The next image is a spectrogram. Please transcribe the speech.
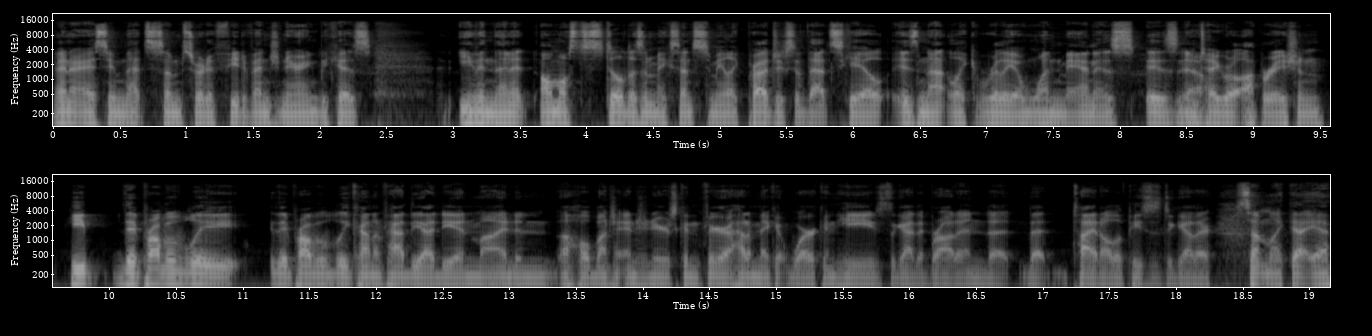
and I assume that's some sort of feat of engineering because even then, it almost still doesn't make sense to me. Like projects of that scale is not like really a one man is is integral operation. He they probably they probably kind of had the idea in mind and a whole bunch of engineers couldn't figure out how to make it work and he's the guy that brought in that that tied all the pieces together. Something like that, yeah.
